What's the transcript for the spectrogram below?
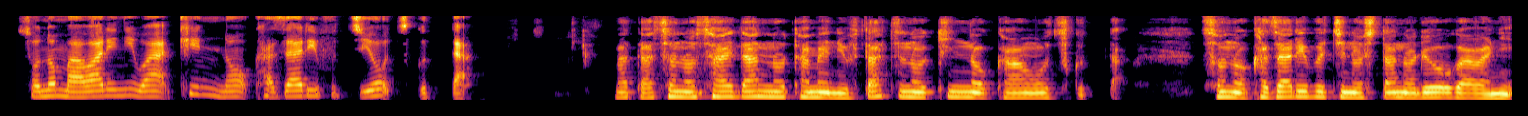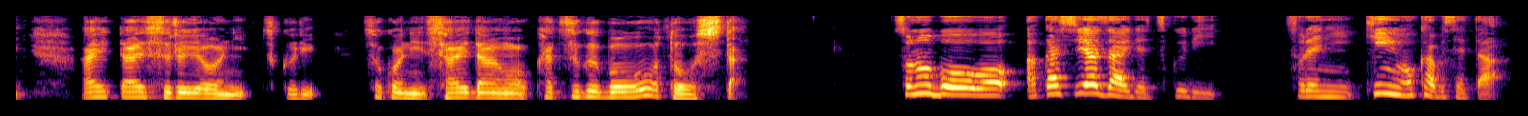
その周りには金の飾り縁を作った。また、その祭壇のために二つの金の管を作った。その飾り縁の下の両側に相対するように作り、そこに祭壇を担ぐ棒を通した。その棒をアカシア材で作り、それに金をかぶせた。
